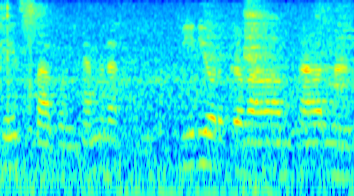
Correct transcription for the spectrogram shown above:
டேஸ்ட் பார்ப்போம். கேமரா வீடியோ எடுக்கிறவா? தவறு நான்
